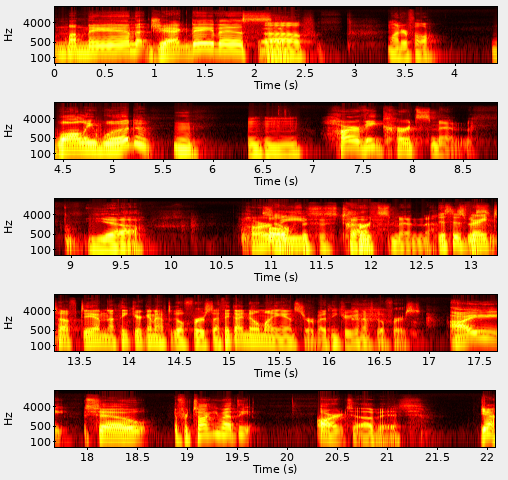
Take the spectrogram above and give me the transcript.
my man Jack Davis, oh, wonderful. Wally Wood, hmm Harvey Kurtzman. yeah. Harvey Oh, this is tough. Kurtzman. This is very tough, Dan. I think you're gonna have to go first. I think I know my answer, but I think you're gonna have to go first. I so if we're talking about the art of it, Yeah.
